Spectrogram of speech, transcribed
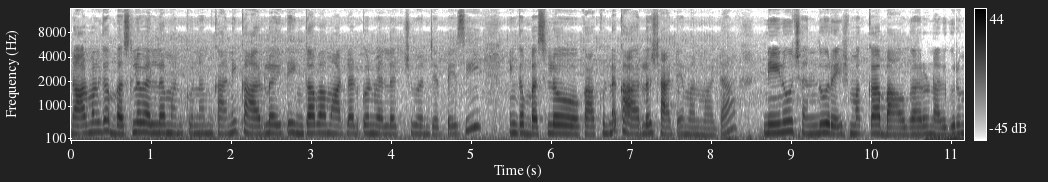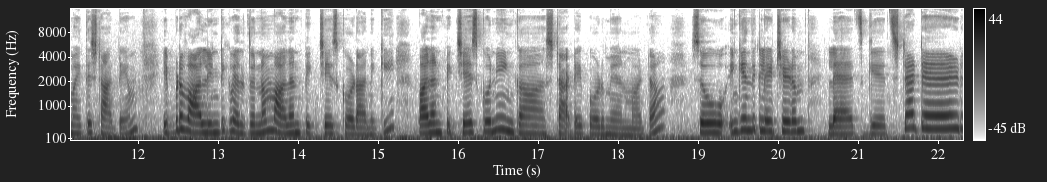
నార్మల్గా బస్సులో వెళ్దాం అనుకున్నాం కానీ కారులో అయితే ఇంకా బాగా మాట్లాడుకొని వెళ్ళొచ్చు అని చెప్పేసి ఇంకా బస్సులో కాకుండా కారులో స్టార్ట్ అయ్యామన్నమాట. నేను చందు రేష్మక్క బావగారు నలుగురం అయితే స్టార్ట్ అయ్యాం. ఇప్పుడు వాళ్ళ ఇంటికి వెళ్తున్నాం వాళ్ళని పిక్ చేసుకోవడానికి. వాళ్ళని పిక్ చేసుకొని ఇంకా స్టార్ట్ అయిపోవడమే అనమాట సో ఇంకెందుకు లేట్ చేయడం? లెట్స్ గెట్ స్టార్టెడ్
